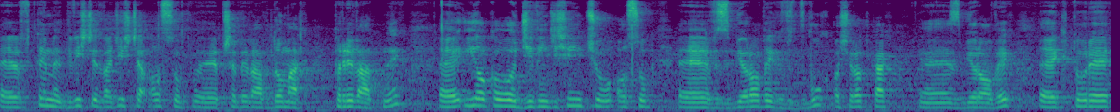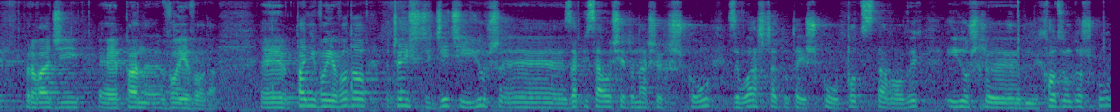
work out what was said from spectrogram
w tym 220 osób e, przebywa w domach prywatnych e, i około 90 osób e, w zbiorowych, w dwóch ośrodkach e, zbiorowych, e, który prowadzi e, pan wojewoda. E, Panie wojewodo, część dzieci już e, zapisało się do naszych szkół, zwłaszcza tutaj szkół podstawowych i już e, chodzą do szkół.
